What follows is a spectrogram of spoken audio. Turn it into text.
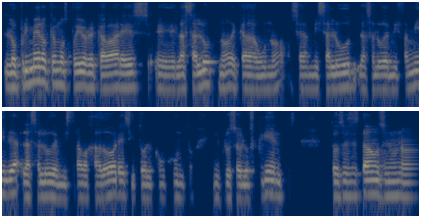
lo primero que hemos podido recabar es eh, la salud ¿no? de cada uno, o sea, mi salud, la salud de mi familia, la salud de mis trabajadores y todo el conjunto, incluso de los clientes. Entonces estábamos en una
